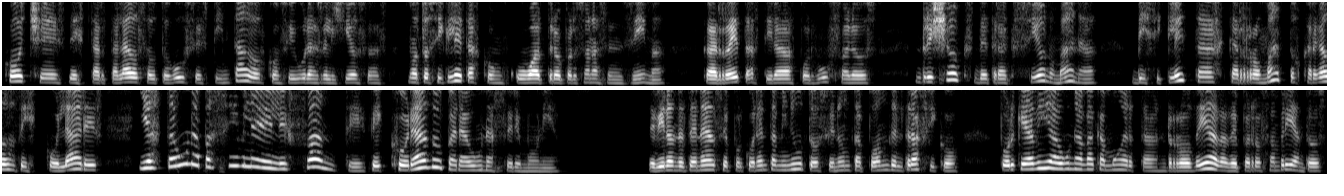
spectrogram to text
Coches, destartalados autobuses pintados con figuras religiosas, motocicletas con cuatro personas encima, carretas tiradas por búfalos, rishoks de tracción humana, bicicletas, carromatos cargados de escolares y hasta un apacible elefante decorado para una ceremonia. Debieron detenerse por cuarenta minutos en un tapón del tráfico, porque había una vaca muerta rodeada de perros hambrientos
